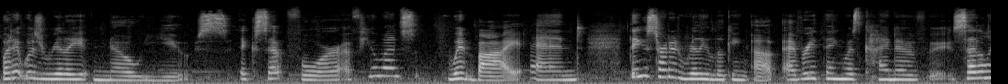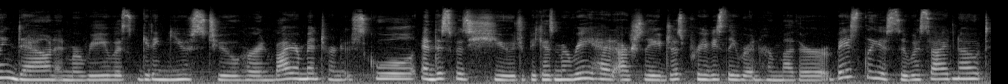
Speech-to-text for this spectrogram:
but it was really no use, except for a few months went by and things started really looking up. Everything was kind of uh, settling down and Marie was getting used to her environment, her new school, and this was huge because Marie had actually just previously written her mother basically a suicide note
